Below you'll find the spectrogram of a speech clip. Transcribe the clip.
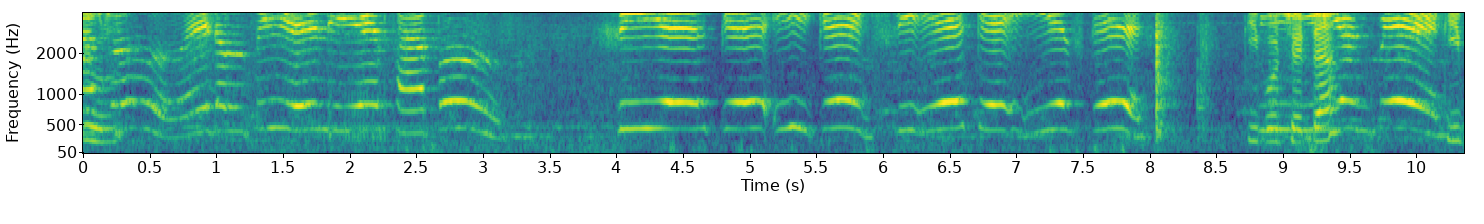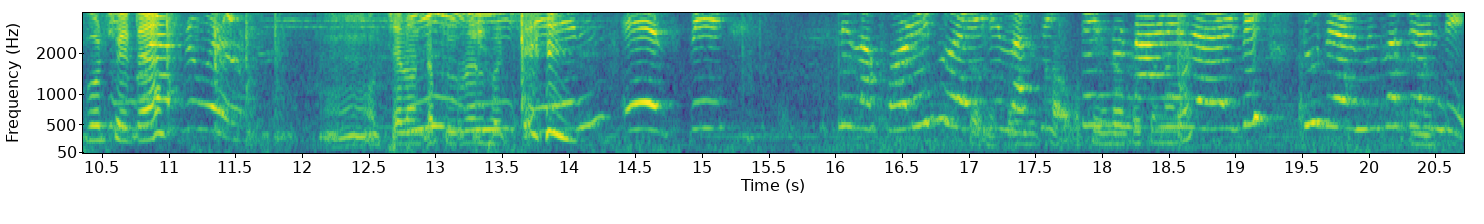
টুল কি পড়ছে এটা? কি পড়ছে এটা? উচ্চারণটা প্লুরাল হচ্ছে। Today I'm going to candy.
